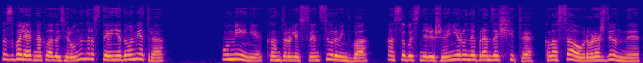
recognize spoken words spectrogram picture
Позволяет накладывать руны на расстояние 1 метра. Умение, контроль эссенции, уровень 2. Особое снаряжение, рунная прайм-защита, класс аура, врожденная.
